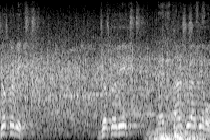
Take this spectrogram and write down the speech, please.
Jeu Djokovic. Djokovic mène un jeu à zéro.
